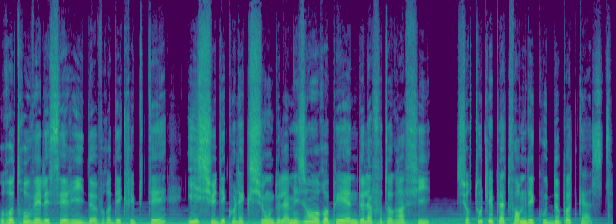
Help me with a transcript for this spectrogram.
Retrouvez les séries d'œuvres décryptées issues des collections de la Maison européenne de la photographie sur toutes les plateformes d'écoute de podcast.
